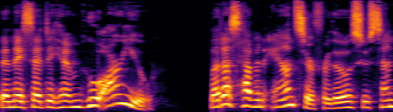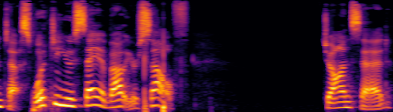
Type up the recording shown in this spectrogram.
Then they said to him, Who are you? Let us have an answer for those who sent us. What do you say about yourself? John said,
